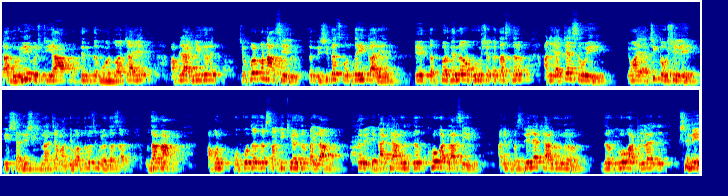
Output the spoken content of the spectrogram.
या दोन्ही गोष्टी या अत्यंत महत्त्वाच्या आहेत. आपल्या अंगी जर चपळपणा असेल तर निश्चितच कोणतंही कार्य हे तत्परतेनं होऊ शकत असतं आणि याच्या सवयी किंवा याची कौशल्ये ही शारीरिक शिक्षणाच्या माध्यमातूनच मिळत असतात. उदाहरणार्थ आपण खो खोचा जर सांघिक खेळ जर पाहिला तर एका खेळाडूने जर खो गाठला असेल आणि बसलेल्या खेळाडूनं जर खो गाठलेल्या क्षणी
